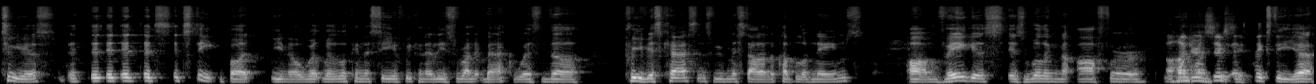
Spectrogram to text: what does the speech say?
two years. It, it, it, it it's it's steep, but you know we're, we're looking to see if we can at least run it back with the previous cast since we've missed out on a couple of names. Um, Vegas is willing to offer 160. 160, yeah,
